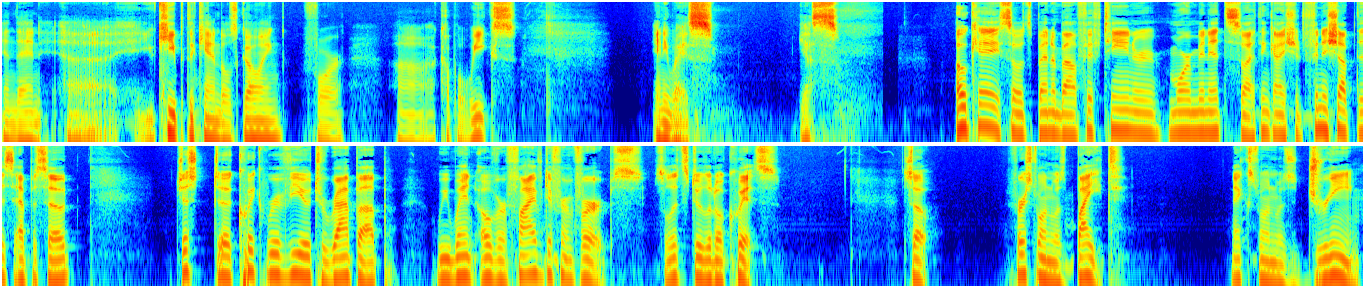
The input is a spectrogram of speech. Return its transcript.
and then uh, you keep the candles going for uh, a couple weeks. Anyways, yes. Okay, so it's been about 15 or more minutes, so I think I should finish up this episode. Just a quick review to wrap up. We went over five different verbs, so let's do a little quiz. So, first one was bite, next one was dream.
